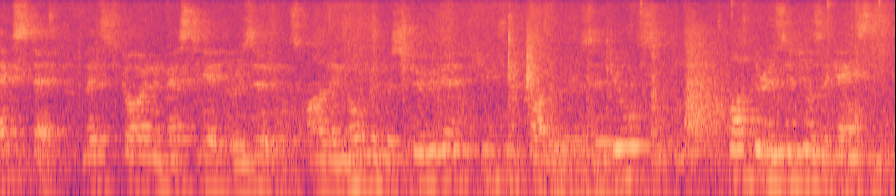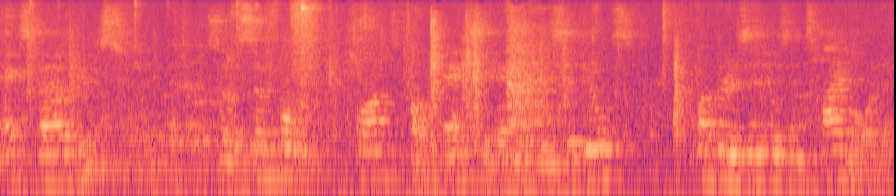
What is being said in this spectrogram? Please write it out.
Next step, let's go and investigate the residuals. Are they normally distributed? Q2 plot the residuals. Plot the residuals against the x values. So a simple plot of x against the residuals. Plot the residuals in time order.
